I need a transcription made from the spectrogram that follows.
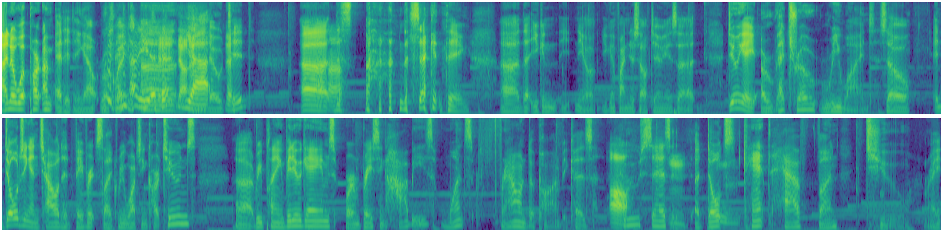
I know what part I'm editing out real quick. Yeah. Uh, No. Yeah. Noted. Uh, Uh-huh. this, the second thing uh, that you can you know you can find yourself doing is uh, doing a, a retro rewind. So indulging in childhood favorites like rewatching cartoons, uh, replaying video games, or embracing hobbies once frowned upon because Oh. who says Mm. adults can't have fun too, right?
